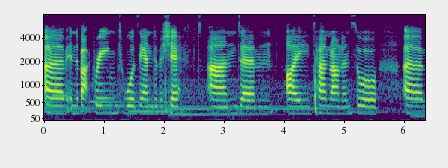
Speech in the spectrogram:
um, in the back room towards the end of a shift, and um, I turned around and saw um,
